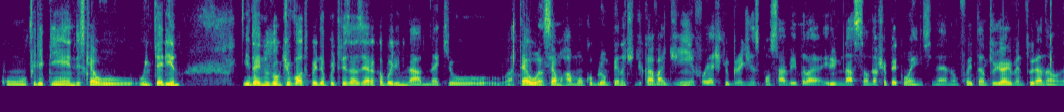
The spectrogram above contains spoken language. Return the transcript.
com o Felipe Endres, que é o, o interino. E daí no jogo de volta perdeu por 3 a 0 acabou eliminado, né? Que o até o Anselmo Ramon cobrou um pênalti de cavadinha, foi acho que o grande responsável pela eliminação da Chapecoense, né? Não foi tanto o Jair Ventura não, né?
